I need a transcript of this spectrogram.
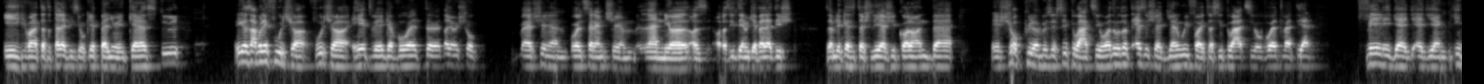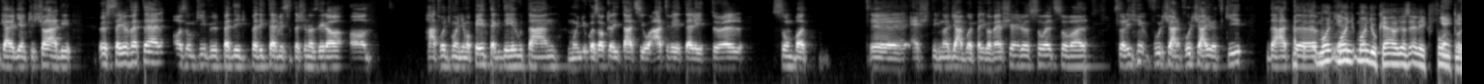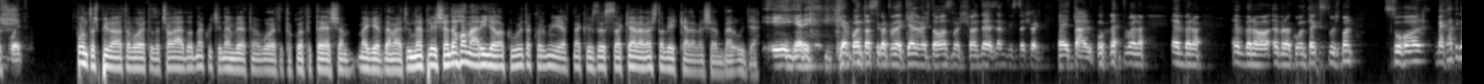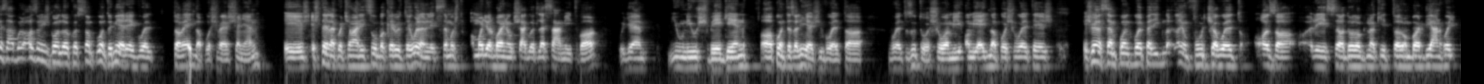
Így van, tehát a televízió képernyőink keresztül. Igazából egy furcsa, furcsa hétvége volt, nagyon sok versenyen volt szerencsém lenni az, az idén, ugye veled is az emlékezetes Liesi kaland, de és sok különböző szituáció adódott, ez is egy ilyen újfajta szituáció volt, mert ilyen félig egy, egy ilyen, inkább egy ilyen kis családi összejövetel, azon kívül pedig, pedig természetesen azért a, a hát hogy mondjam, a péntek délután mondjuk az akkreditáció átvételétől szombat estig nagyjából pedig a versenyről szólt, szóval, szóval így furcsán, furcsán jött ki, de hát... hát mond, ilyen, mondjuk el, hogy az elég fontos. volt fontos pillanata volt ez a családodnak, úgyhogy nem véletlenül voltatok ott a teljesen megérdemelt ünneplésen, de ha már így alakult, akkor miért ne küzd össze a kellemes a még kellemesebbel, ugye? Igen, igen, pont azt akartam mondani, kellemes a hasznossal, de ez nem biztos, hogy helytálló lett volna ebben a, ebben a, ebben a kontextusban. Szóval, meg hát igazából azon is gondolkoztam pont, hogy milyen rég voltam egy napos versenyen, és, és tényleg, hogyha már itt szóba került, jól emlékszem, most a magyar bajnokságot leszámítva, ugye június végén, a, pont ez a Liezsi volt, a, volt az utolsó, ami, ami egy napos volt, és, és olyan szempontból pedig nagyon furcsa volt az a része a dolognak itt a Lombardián, hogy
